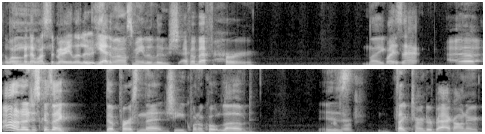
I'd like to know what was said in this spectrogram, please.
The one that wants to marry Lelouch. Yeah, the one that wants to marry Lelouch. I feel bad for her. Like, Why is that? uh, I don't know, just because like the person that she quote unquote loved is Okay. like turned her back on her,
